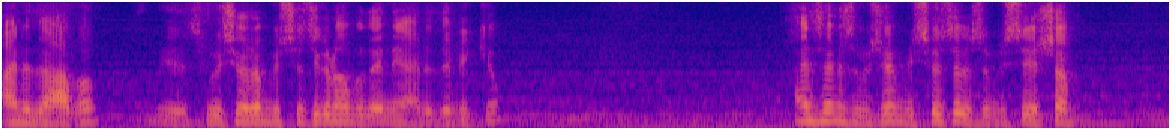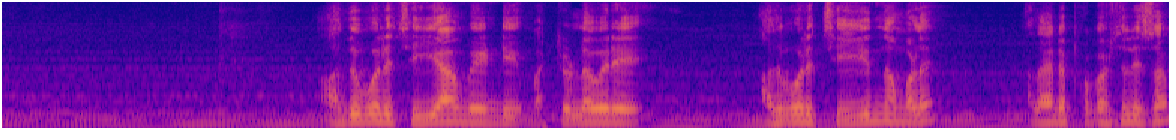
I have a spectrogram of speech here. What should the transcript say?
അനുതാപം. സുവിശേഷം വിശ്വസിക്കണമെന്ന് തന്നെ അനുദപിക്കും അതിനുശേഷം സുവിശേഷം വിശ്വസിച്ച സുവിശേഷം അതുപോലെ ചെയ്യാൻ വേണ്ടി മറ്റുള്ളവരെ അതുപോലെ ചെയ്യും നമ്മൾ അതതിന്റെ പ്രൊഫഷണലിസം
